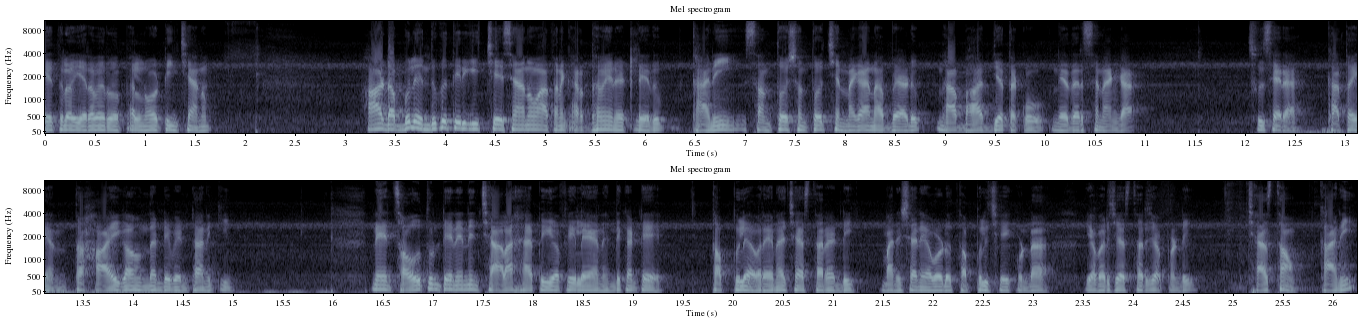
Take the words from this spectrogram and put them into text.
చేతిలో ఇరవై రూపాయలు నోటించాను. ఆ డబ్బులు ఎందుకు తిరిగి ఇచ్చేశానో అతనికి అర్థమైనట్లేదు. కానీ సంతోషంతో చిన్నగా నవ్వాడు నా బాధ్యతకు నిదర్శనంగా. చూసారా కథ ఎంత హాయిగా ఉందండి వినటానికి. నేను చదువుతుంటేనే నేను చాలా హ్యాపీగా ఫీల్ అయ్యాను. ఎందుకంటే తప్పులు ఎవరైనా చేస్తారండి. మనిషి అనేవాడు తప్పులు చేయకుండా ఎవరు చేస్తారు చెప్పండి? చేస్తాం. కానీ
